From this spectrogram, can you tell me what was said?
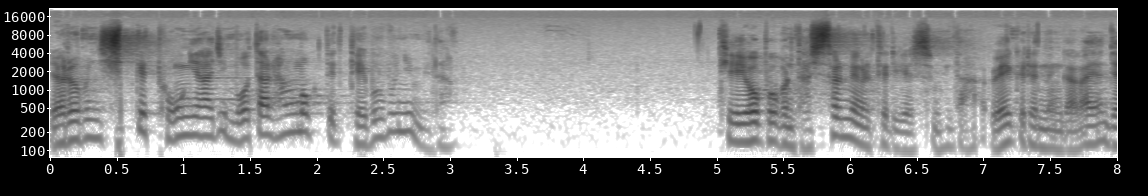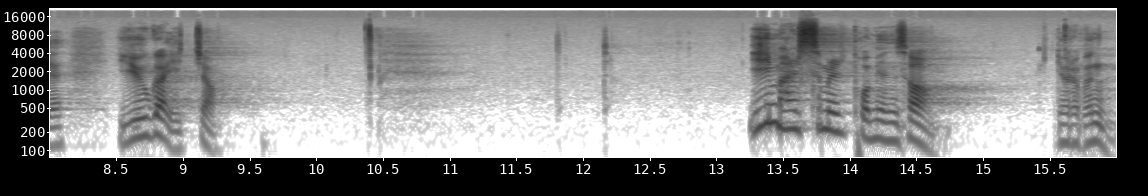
여러분 쉽게 동의하지 못할 항목들이 대부분입니다. 뒤에 이 부분 다시 설명을 드리겠습니다. 왜 그랬는가가 이제 이유가 있죠. 이 말씀을 보면서 여러분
